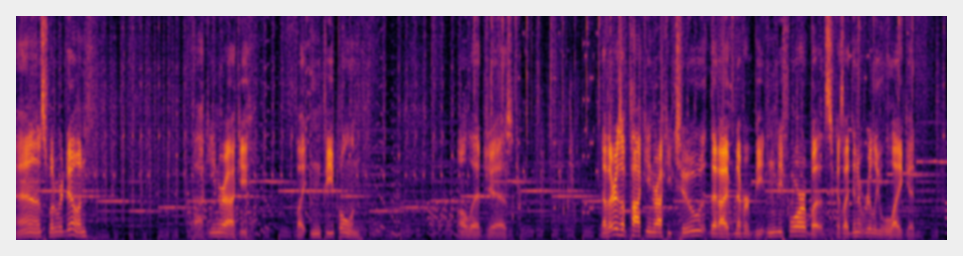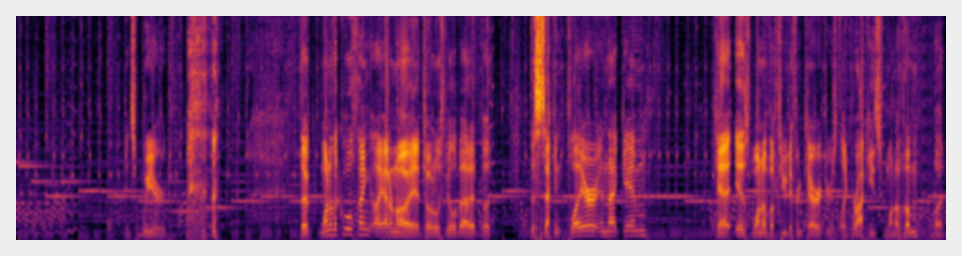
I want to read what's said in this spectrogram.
And that's what we're doing. Pocky and Rocky. Fighting people and all that jazz. Now, there is a Pocky and Rocky 2 that I've never beaten before, but it's because I didn't really like it. It's weird. the One of the cool things, like, I don't know how I totally feel about it, but the second player in that game is one of a few different characters. Like, Rocky's one of them, but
